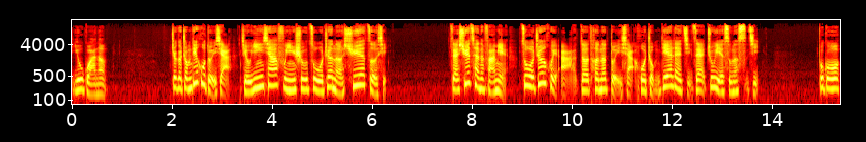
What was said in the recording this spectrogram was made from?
有关的。这个重点和对象就影响福音书作者的选择性。在选材的方面，作者会按照他的对象和重点来记载主耶稣的事迹。不过，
